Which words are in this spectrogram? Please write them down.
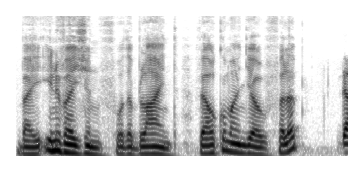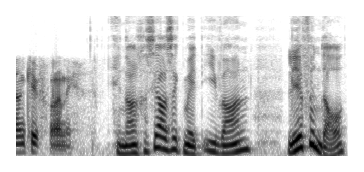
by Innovation for the Blind. Welkom aan jou Philip. Dankie Fanny. En dan gesels ek met Ivan Levendal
